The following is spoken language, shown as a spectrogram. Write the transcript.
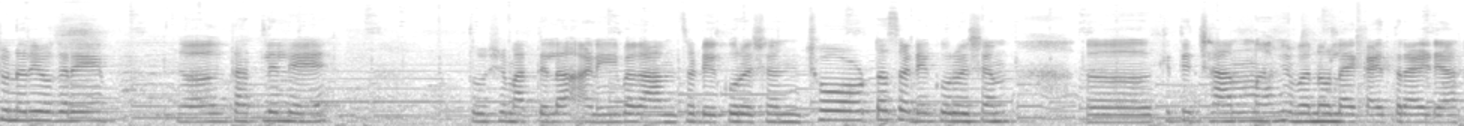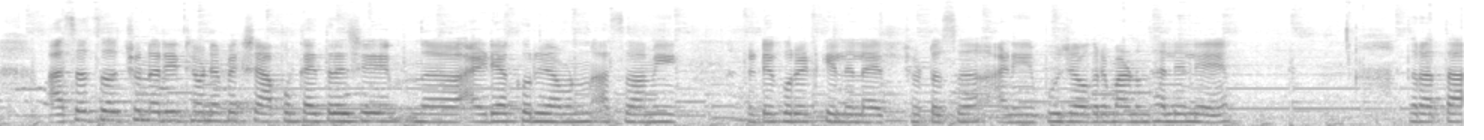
चुनरी वगैरे घातलेली घातलेले आहे तुळशी मातेला. आणि बघा आमचं डेकोरेशन छोटंसं डेकोरेशन किती छान आम्ही बनवलं आहे काहीतरी आयडिया असंच चुनरी ठेवण्यापेक्षा आपण काहीतरी अशी आयडिया करूया म्हणून असं आम्ही डेकोरेट केलेलं आहे छोटंसं. आणि पूजा वगैरे मांडून झालेली आहे. तर आता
